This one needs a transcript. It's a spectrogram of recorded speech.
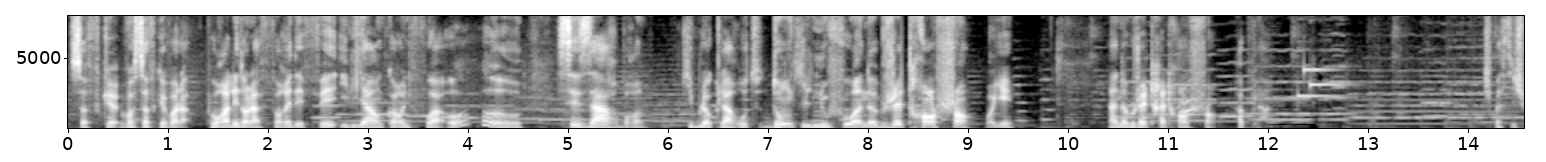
Sauf que, sauf voilà, pour aller dans la forêt des fées, il y a encore une fois, oh, ces arbres qui bloquent la route, donc il nous faut un objet tranchant, voyez Un objet très tranchant. Hop là. Je sais pas si je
